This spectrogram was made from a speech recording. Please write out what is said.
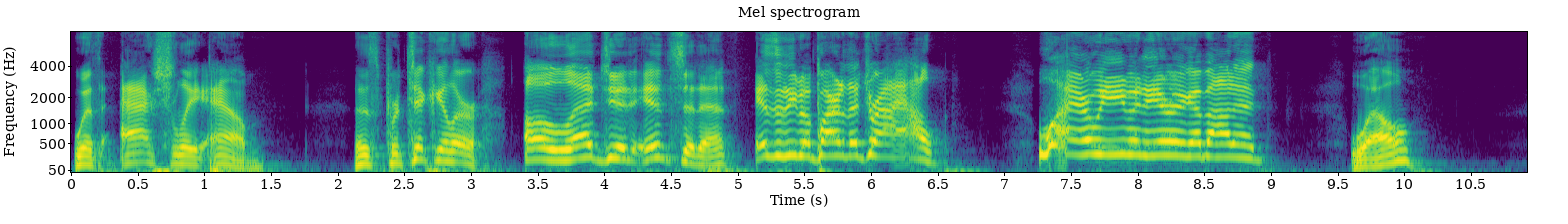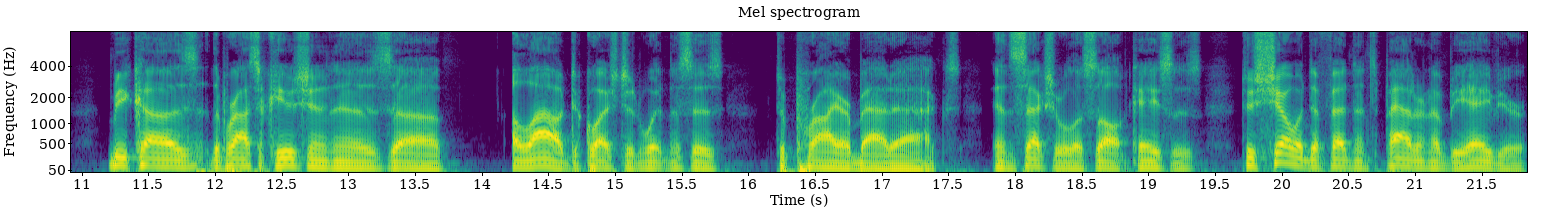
with Ashley M., this particular alleged incident, isn't even part of the trial. Why are we even hearing about it? Well, because the prosecution is uh, allowed to question witnesses to prior bad acts in sexual assault cases to show a defendant's pattern of behavior,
